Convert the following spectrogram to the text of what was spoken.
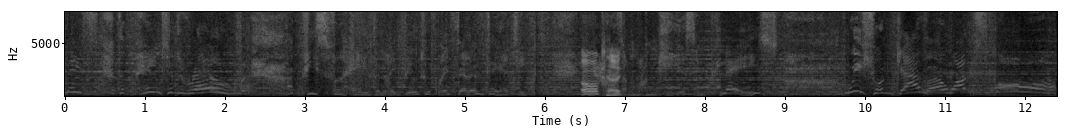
place, the Painted Realm. A peaceful haven I built with my fellow deity. oh, okay. The monkey is in place. We should gather once more.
